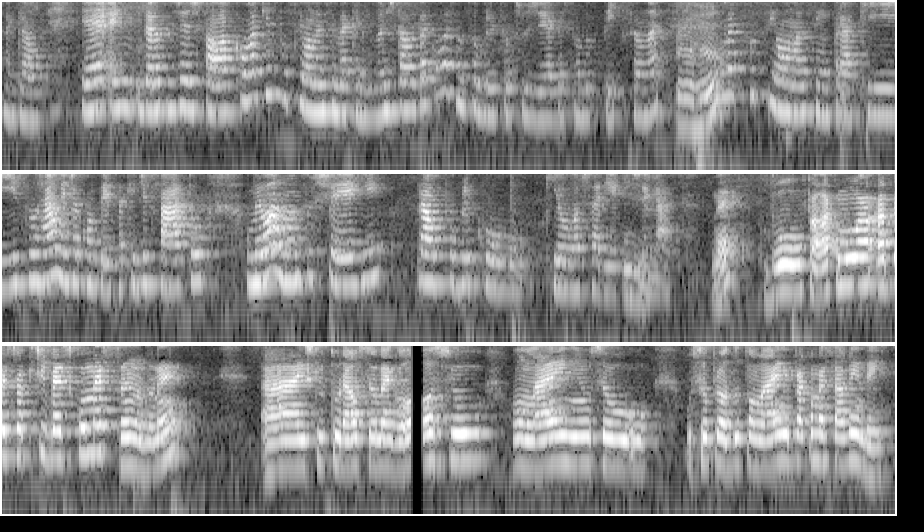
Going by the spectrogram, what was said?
Legal. E é, é interessante a gente falar como é que funciona esse mecanismo. A gente estava até conversando sobre isso outro dia, a questão do pixel, né? Uhum. Como é que funciona, assim, para que isso realmente aconteça, que de fato o meu anúncio chegue para o público que eu gostaria que isso. chegasse? Né? Vou falar como a, a pessoa que estivesse começando, né? a estruturar o seu negócio online, o seu, o seu produto online para começar a vender.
